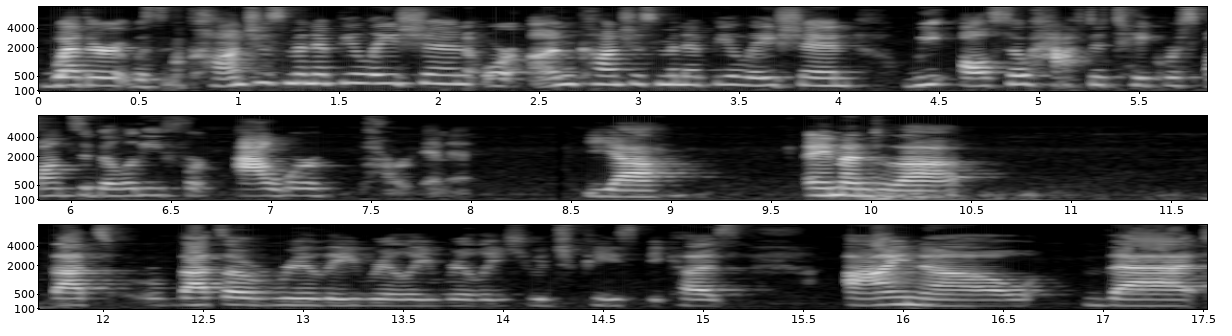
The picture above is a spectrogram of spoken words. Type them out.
whether it was conscious manipulation or unconscious manipulation, we also have to take responsibility for our part in it. Yeah. Amen to that. That's that's a really really really huge piece because I know that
